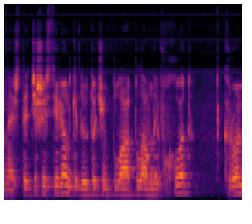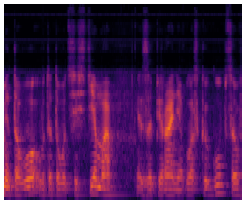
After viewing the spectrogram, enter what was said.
Значит, эти шестеренки дают очень плавный вход. Кроме того, вот эта вот система запирания плоскогубцев,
